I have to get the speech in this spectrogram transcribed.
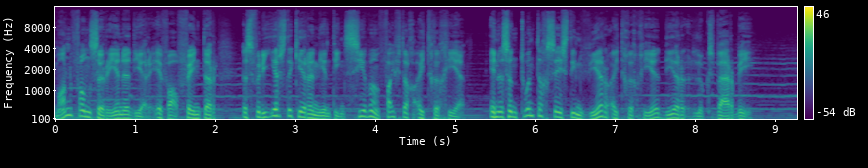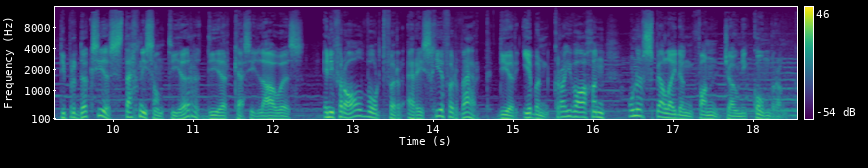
Man van Sirene deur F.A. Venter is vir die eerste keer in 1957 uitgegee en is in 2016 weer uitgegee deur Lux Verbi. Die produksie is tegnies hanteer deur Cassie Lauis en die verhaal word vir RSG verwerk deur Eben Kruiwagen onder spelleiding van Joni Combrink.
